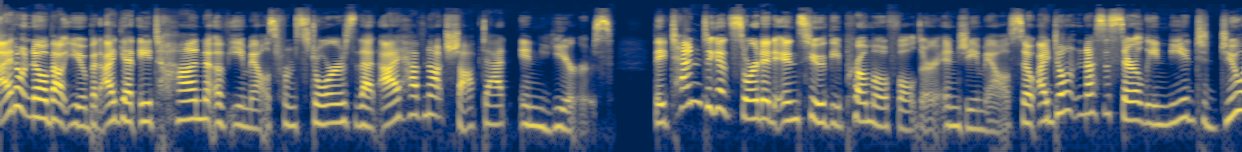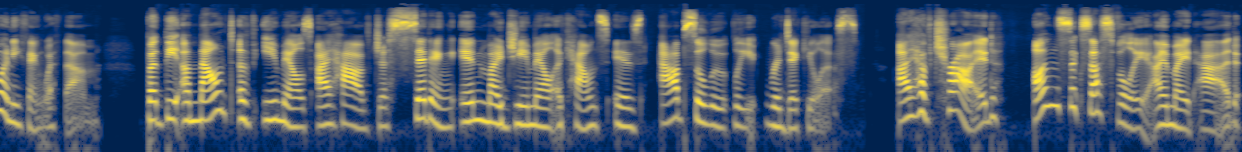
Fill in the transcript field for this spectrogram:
I don't know about you, but I get a ton of emails from stores that I have not shopped at in years. They tend to get sorted into the promo folder in Gmail, so I don't necessarily need to do anything with them. But the amount of emails I have just sitting in my Gmail accounts is absolutely ridiculous. I have tried, unsuccessfully, I might add,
